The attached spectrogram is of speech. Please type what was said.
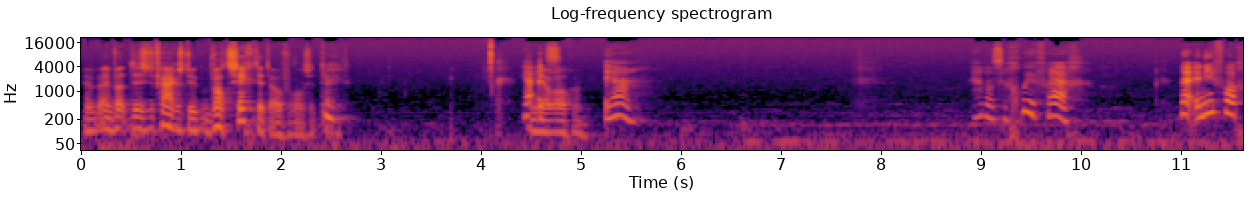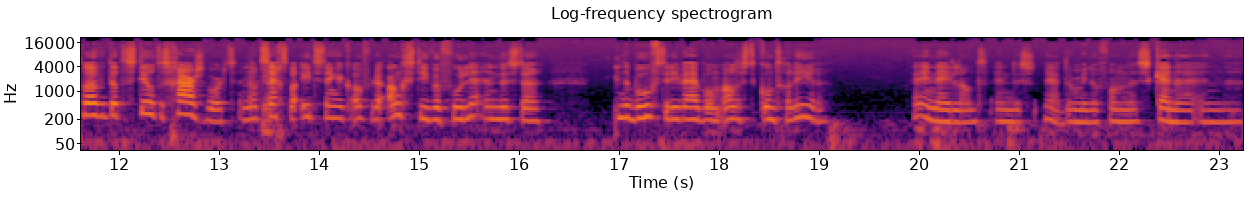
En, en wat, dus de vraag is natuurlijk, wat zegt het over onze tijd? Ja, in jouw het- ogen. ja. ja, dat is een goede vraag. Nou, in ieder geval geloof ik dat de stilte schaars wordt. En dat Ja. zegt wel iets, denk ik, over de angst die we voelen. En dus de, de behoefte die we hebben om alles te controleren. Hè, in Nederland. En dus nou ja, door middel van eh, scannen en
